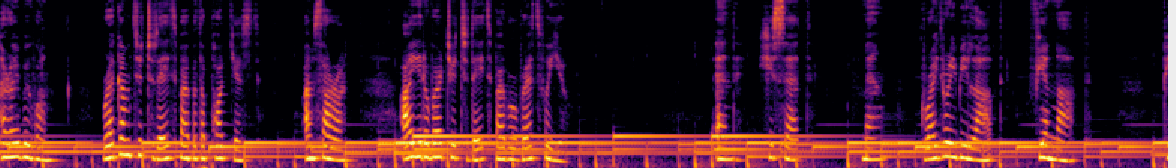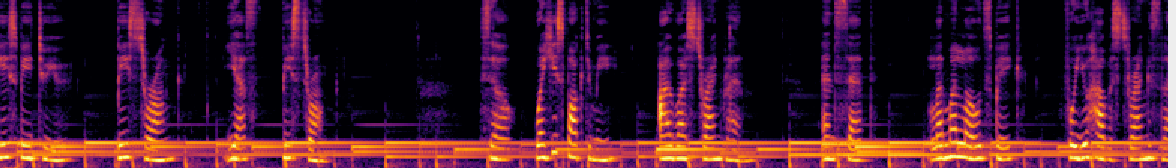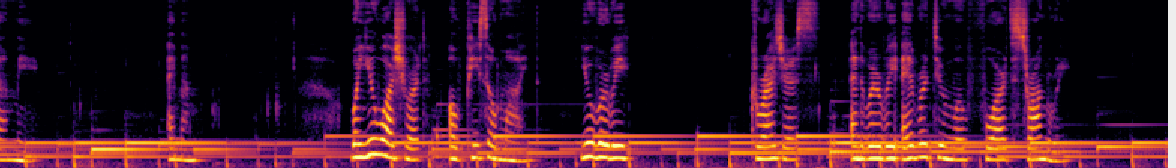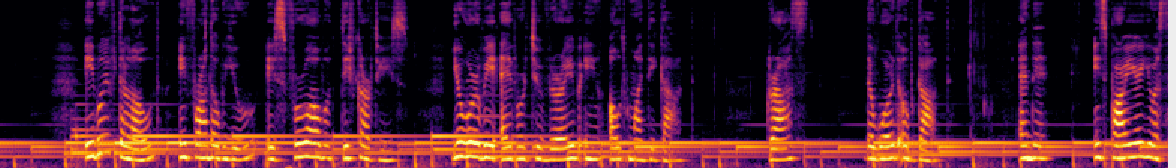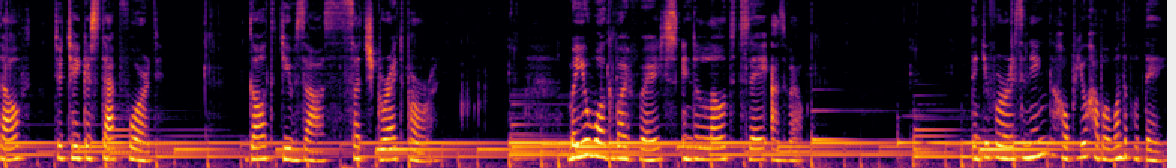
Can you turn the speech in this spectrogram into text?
Hello everyone. Welcome to today's Bible podcast. I'm Sarah. I deliver to today's Bible verse for you. And he said, Man, greatly beloved, fear not. Peace be to you. Be strong. Yes, be strong. So when he spoke to me, I was strengthened and said, Let my Lord speak, for you have strengthened me. Amen. When you are short of peace of mind, you will be courageous and will be able to move forward strongly. Even if the road in front of you is full of difficulties, you will be able to believe in Almighty God, grasp the Word of God, and inspire yourself to take a step forward. God gives us such great power. May you walk by faith in the Lord today as well. Thank you for listening. Hope you have a wonderful day.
